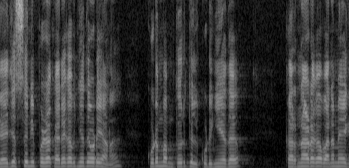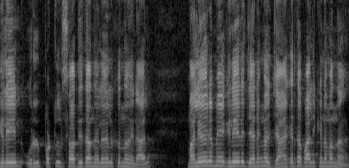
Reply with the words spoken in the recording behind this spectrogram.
തേജസ്വിനി പുഴ കരകവിഞ്ഞതോടെയാണ് കുടുംബം തുരുത്തിൽ കുടുങ്ങിയത്. കർണാടക വനമേഖലയിൽ ഉരുൾപൊട്ടൽ സാധ്യത നിലനിൽക്കുന്നതിനാൽ മലയോര മേഖലയിലെ ജനങ്ങൾ ജാഗ്രത പാലിക്കണമെന്ന്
